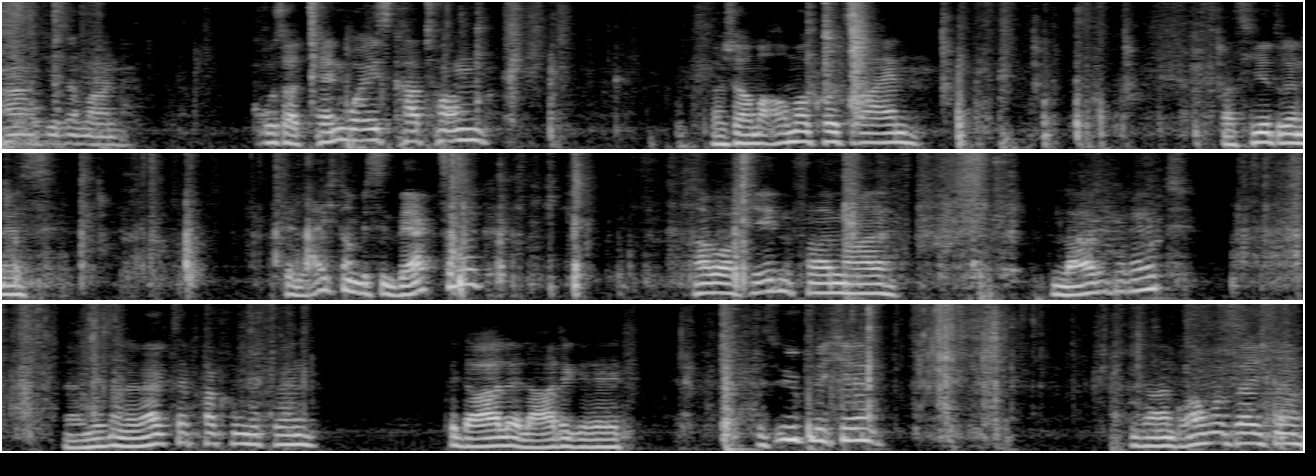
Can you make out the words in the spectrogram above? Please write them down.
Aha, hier ist nochmal ein großer 10-Ways-Karton. Da schauen wir auch mal kurz rein, was hier drin ist. Vielleicht noch ein bisschen Werkzeug, aber auf jeden Fall mal ein Ladegerät. Ja, hier ist noch eine Werkzeugpackung mit drin. Pedale, Ladegerät. Das übliche. Pedalen brauchen wir gleich noch.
